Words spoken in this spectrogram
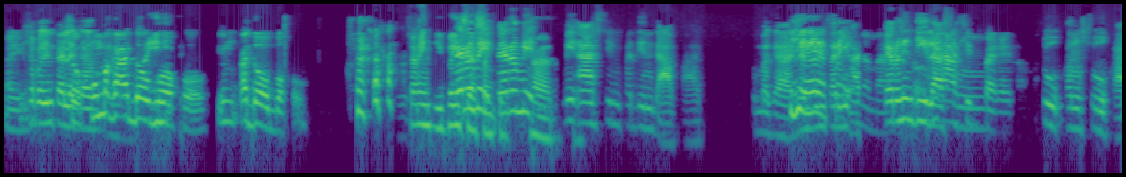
ayun. Ko So, talagang... kung mag-adobo ako, yung adobo ko. Tsaka hindi ba pero may, pero may, may asim pa din dapat. Kumaga, Yes, pa rin yung naman. pero hindi So, lasang pa rin. sukang suka,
